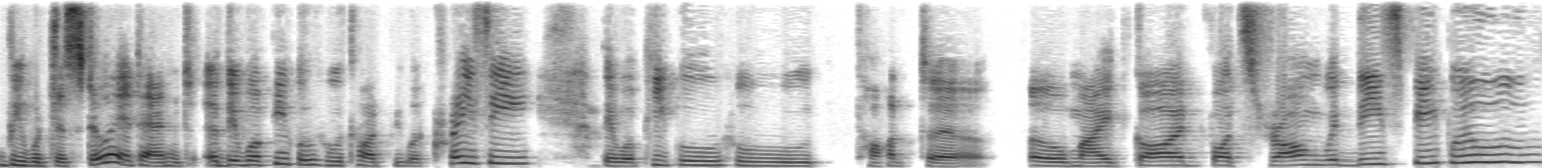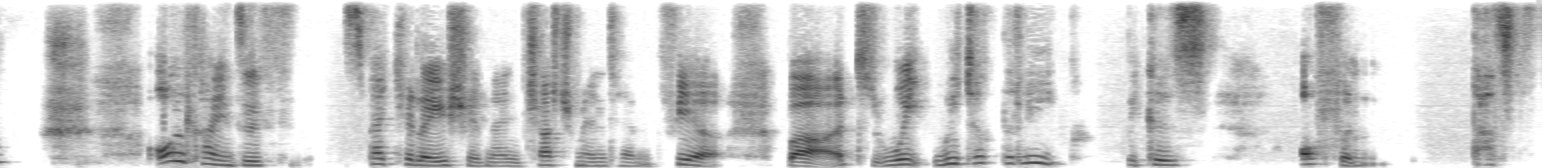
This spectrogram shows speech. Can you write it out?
we would just do it. And uh, there were people who thought we were crazy. There were people who thought uh, oh my god what's wrong with these people? All kinds of speculation and judgment and fear. But we we took the leap because often that's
